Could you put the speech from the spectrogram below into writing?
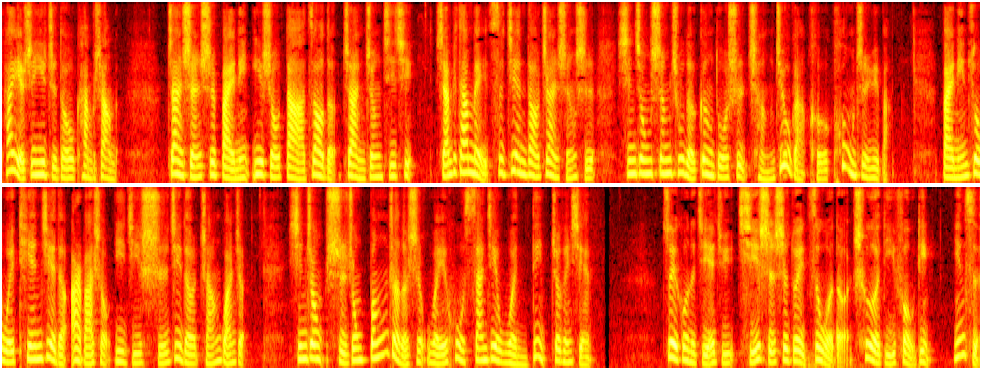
他也是一直都看不上的。战神是百灵一手打造的战争机器，想必他每次见到战神时，心中生出的更多是成就感和控制欲吧。百灵作为天界的二把手以及实际的掌管者，心中始终绷着的是维护三界稳定这根弦。最后的结局其实是对自我的彻底否定，因此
